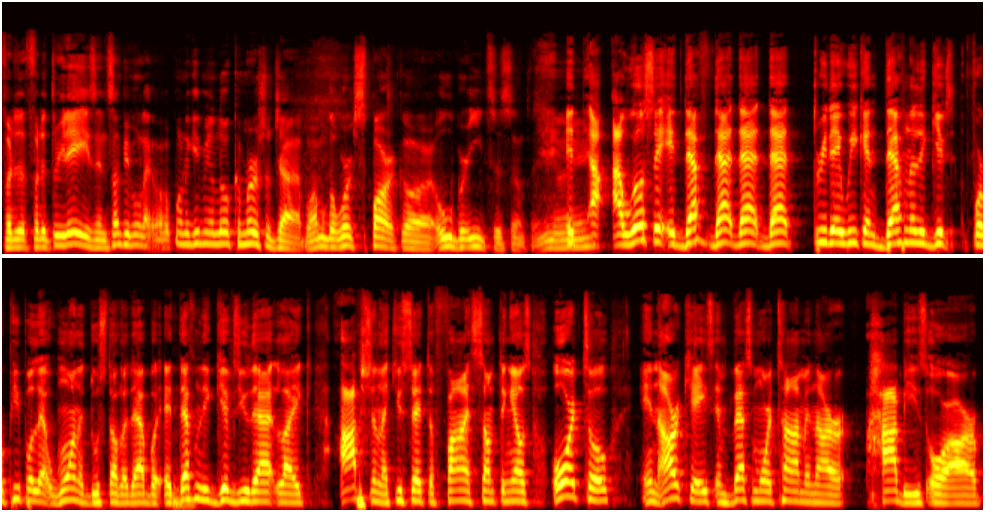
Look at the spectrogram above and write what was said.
for the for the three days, and some people are like, oh, I'm going to give me a little commercial job, or I'm gonna go work Spark or Uber Eats or something. You know what I mean? I, I will say it def that that that three day weekend definitely gives for people that want to do stuff like that, but it mm-hmm. definitely gives you that like option, like you said, to find something else or to, in our case, invest more time in our hobbies or our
